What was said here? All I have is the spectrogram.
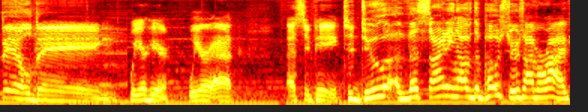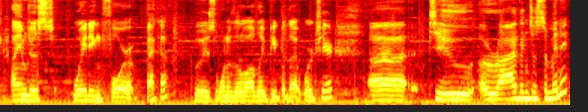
building. We are here. We are at SCP to do the signing of the posters. I've arrived. I am just waiting for Becca, who is one of the lovely people that works here, uh, to arrive in just a minute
